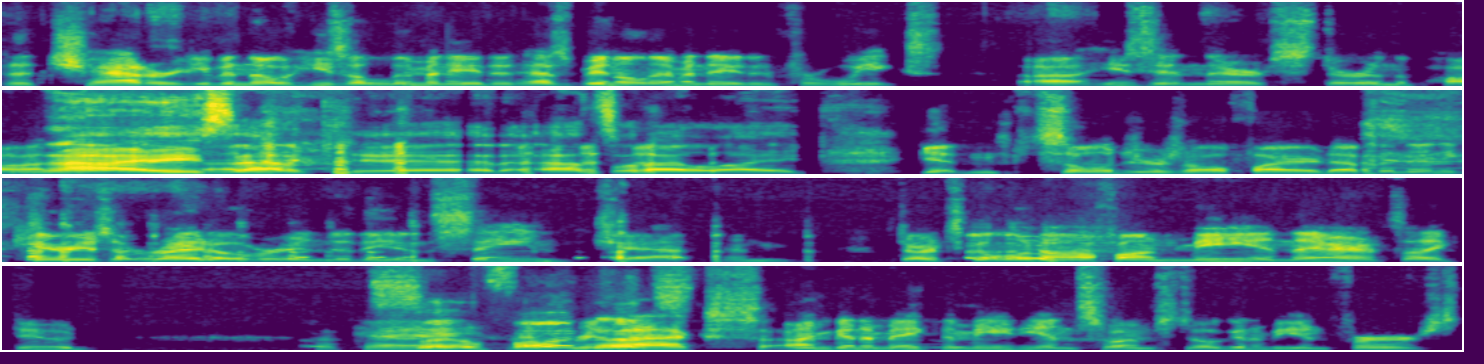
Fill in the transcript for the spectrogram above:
the chatter. Even though he's eliminated, has been eliminated for weeks. Uh, he's in there stirring the pot, nice, Uh, that a kid. That's what I like. getting soldiers all fired up, and then he carries it right over into the insane chat and starts going off on me. in there, it's like, dude, okay, So fun. relax. I'm gonna make the median, so I'm still gonna be in first,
